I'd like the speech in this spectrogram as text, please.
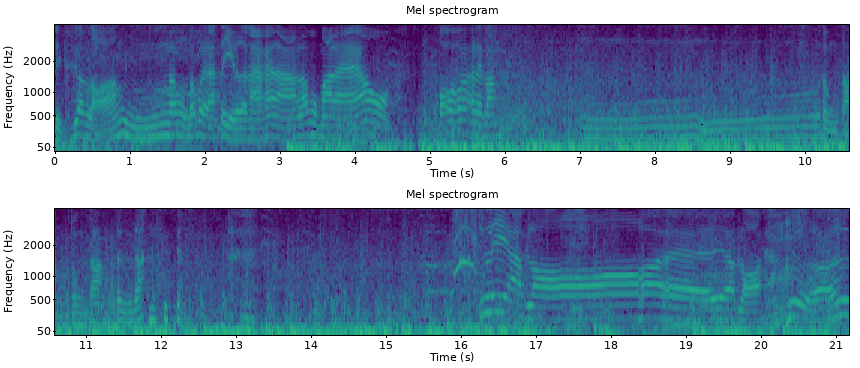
ติดเครื่องหรออืมแล้วผมก็เปิดอันตีเลยนะแค่นั้นแล้วผมมาแล้วอ๋ออะไรบ้างตึงตังตึงตังตึงตัง เรียบร้อยเรียบร้อยเฮือเฮื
